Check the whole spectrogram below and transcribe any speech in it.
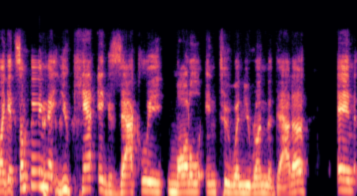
Like it's something that you can't exactly model into when you run the data. And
